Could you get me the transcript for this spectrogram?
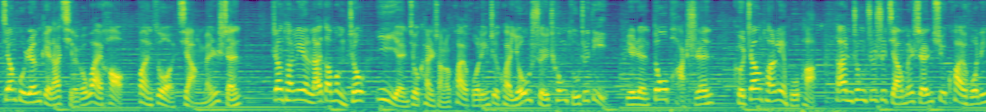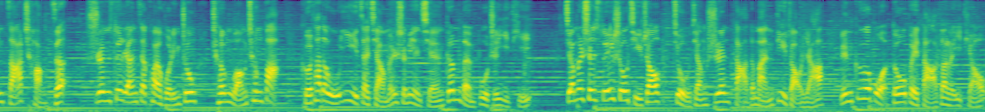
江湖人给他起了个外号，唤作蒋门神。张团练来到孟州，一眼就看上了快活林这块油水充足之地。别人都怕施恩，可张团练不怕，他暗中指使蒋门神去快活林砸场子。施恩虽然在快活林中称王称霸，可他的武艺在蒋门神面前根本不值一提。蒋门神随手几招就将施恩打得满地找牙，连胳膊都被打断了一条。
